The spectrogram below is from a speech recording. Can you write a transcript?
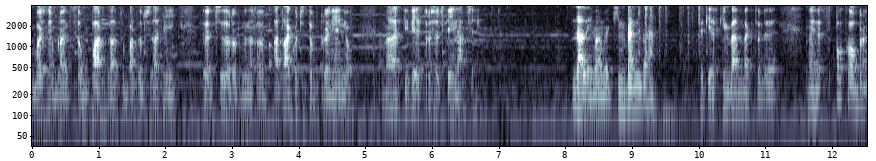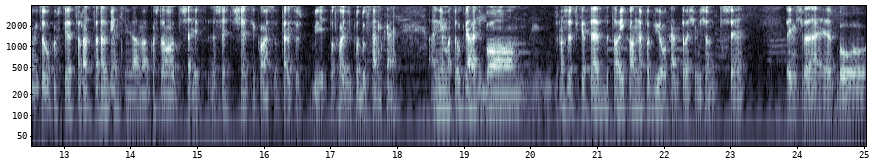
boczni obrońcy są bardzo, to bardzo przydatni, czy to w ataku, czy to w bronieniu, ale w FIFA jest troszeczkę inaczej. Dalej mamy Kimbembe. Tak jest, Kimbembe, który no jest spoko obrońcą, kosztuje coraz, coraz więcej. Niedawno kosztował 6 tysięcy końców, teraz już podchodzi pod ósemkę. Ale nie ma co ukrywać, bo troszeczkę TSB co ikony podbiło kartę 83. Tak mi się wydaje, bo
